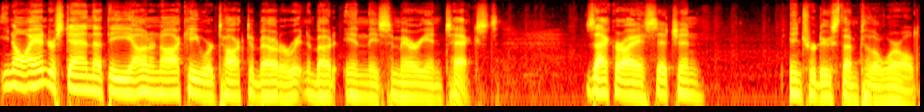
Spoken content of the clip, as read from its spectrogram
you know I understand that the Anunnaki were talked about or written about in the Sumerian text. Zecharia Sitchin introduced them to the world.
